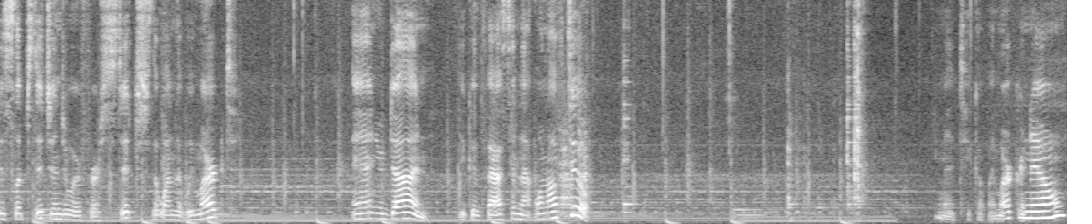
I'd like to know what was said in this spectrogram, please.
Just slip stitch into our first stitch, the one that we marked, and you're done. You can fasten that one off too. I'm going to take out my marker now.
